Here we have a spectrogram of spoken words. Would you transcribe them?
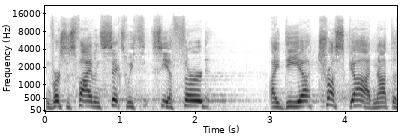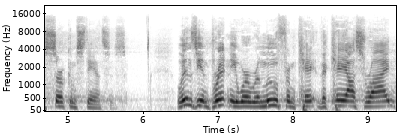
In verses 5 and 6, we see a third idea trust God, not the circumstances. Lindsay and Brittany were removed from the chaos ride.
